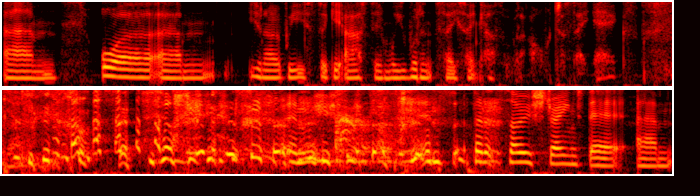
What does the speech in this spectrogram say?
um, or um, you know, we used to get asked and we wouldn't say St. Cuss. We were like, "Oh, we'll just say eggs." Yeah. and we, and so, but it's so strange that, um,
